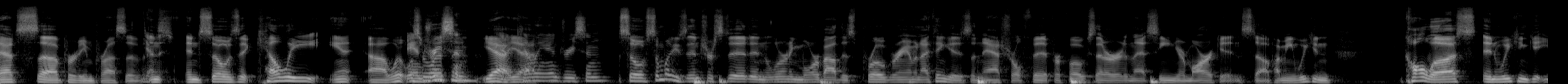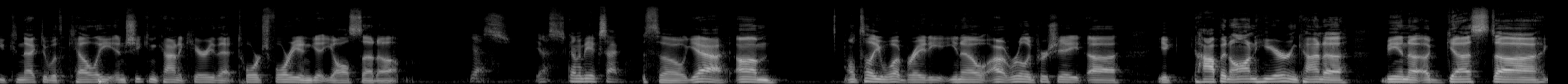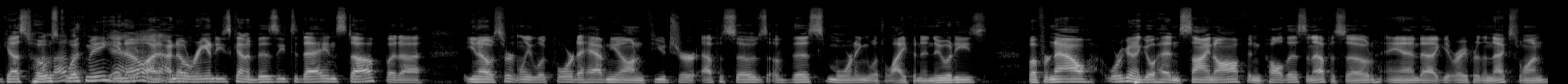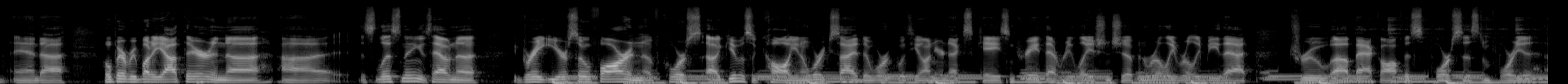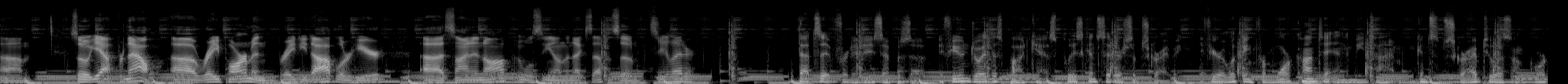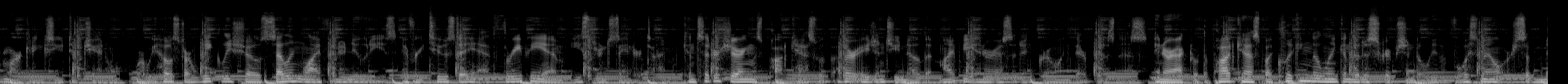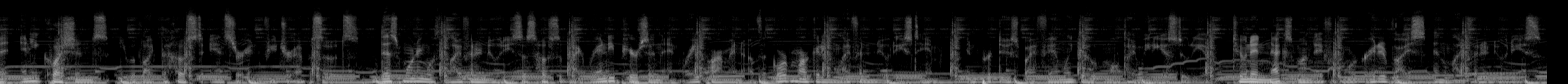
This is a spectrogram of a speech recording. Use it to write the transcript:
That's uh, pretty impressive. Yes. And and so is it Kelly? An- Uh, what was Andreessen, name? Yeah, yeah. Kelly Andreessen. So if somebody's interested in learning more about this program, and I think it's a natural fit for folks that are in that senior market and stuff. I mean, we can call us and we can get you connected with Kelly, and she can kind of carry that torch for you and get you all set up. Yes, yes, it's going to be exciting. so yeah um i'll tell you what brady you know i really appreciate uh you hopping on here and kind of being a, a guest uh guest host with it. me Yeah, you know? yeah, I, yeah, I know randy's kind of busy today and stuff but uh you know certainly look forward to having you on future episodes of this morning with life and annuities. But for now we're going to go ahead and sign off and call this an episode and uh, get ready for the next one. And uh hope everybody out there and uh uh is listening is having a great year so far. And of course, uh, give us a call. You know, we're excited to work with you on your next case and create that relationship and really, really be that true uh, back office support system for you. Um, so, yeah, for now, uh, Ray Parman, Brady Doppler here, uh, signing off, and we'll see you on the next episode. See you later. That's it for today's episode. If you enjoyed this podcast, please consider subscribing. If you're looking for more content in the meantime, you can subscribe to us on Gordon Marketing's YouTube channel, where we host our weekly show Selling Life and Annuities every Tuesday at 3 p.m. Eastern Standard Time. Consider sharing this podcast with other agents you know that might be interested in growing their business. Interact with the podcast by clicking the link in the description to leave a voicemail or submit any questions you would like the host to answer in future episodes. This Morning with Life and Annuities is hosted by Randy Pearson and Ray Parman of the Gordon Marketing Life and Annuities team and produced by Family Goat Multimedia Studio. Tune in next Monday for more great advice in life and annuities.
